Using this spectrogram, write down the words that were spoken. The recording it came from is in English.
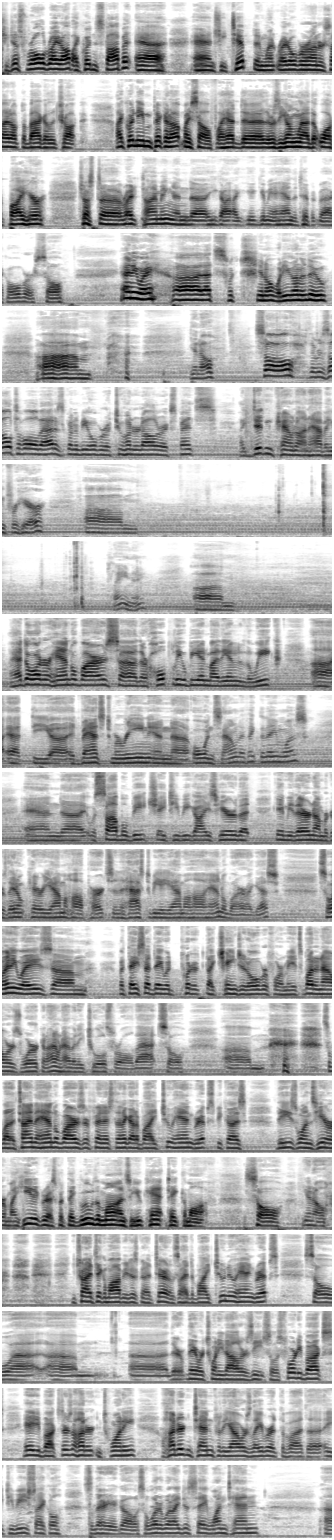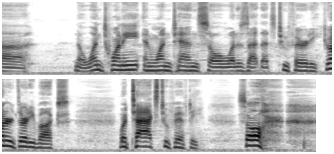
She just rolled right up. I couldn't stop it. Uh, and she tipped and went right over on her side off the back of the truck. I couldn't even pick it up myself. I had, uh, there was a young lad that walked by here just, uh, right timing and, uh, he got, he gave me a hand to tip it back over. So anyway, uh, that's what, you know, what are you to do? Um, you know, so the result of all that is going to be over a $200 expense I didn't count on having for here. Um, eh? Um, I had to order handlebars. Uh, they're hopefully will be in by the end of the week uh, at the uh, Advanced Marine in uh, Owen Sound, I think the name was. And uh, it was Sauble Beach ATV guys here that gave me their number because they don't carry Yamaha parts and it has to be a Yamaha handlebar, I guess. So, anyways, um, but they said they would put it like change it over for me. It's about an hour's work, and I don't have any tools for all that. So, um, so by the time the handlebars are finished, then I got to buy two hand grips because these ones here are my heated grips, but they glue them on so you can't take them off. So you know, you try to take them off, you're just going to tear them. So I had to buy two new hand grips. So uh, um, uh, they were twenty dollars each. So it's forty bucks, eighty bucks. There's 120, 110 for the hours labor at the the ATV cycle. So there you go. So what did I just say? 110. Uh, no, 120 and 110. So what is that? That's 230. 230 bucks. With tax, 250. So,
